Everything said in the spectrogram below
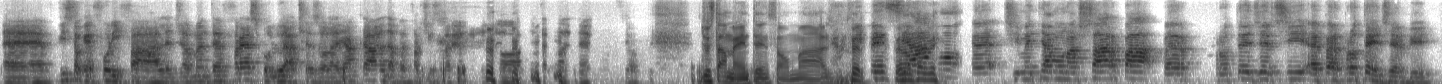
Eh, visto che fuori fa leggermente fresco, lui ha acceso l'aria calda per farci stare all'interno del negozio. Giustamente, insomma. Per, Pensiamo, per eh, ci mettiamo una sciarpa per proteggerci e per proteggervi.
